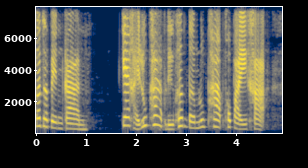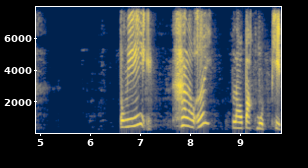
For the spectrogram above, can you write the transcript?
ก็จะเป็นการแก้ไขรูปภาพหรือเพิ่มเติมรูปภาพเข้าไปค่ะ ตรงนี้ถ้าเราเอ้ย เราปักหมุดผิด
